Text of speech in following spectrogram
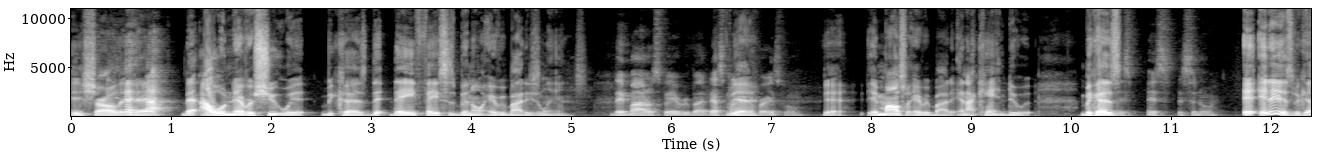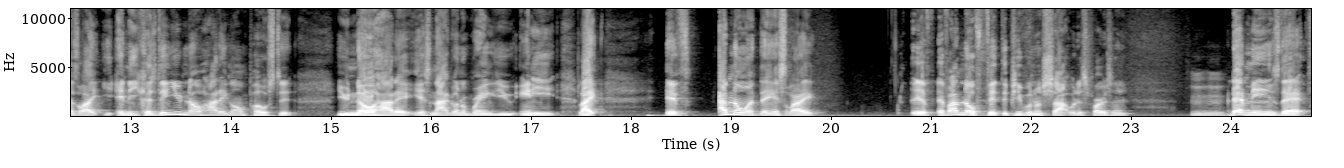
in Charlotte that that I will never shoot with because th- they face has been on everybody's lens. they models for everybody. That's my Yeah. phrase for them. Yeah, it models for everybody, and I can't do it because It's it's, it's annoying. it, it is because like and because then you know how they gonna post it. You know how they it's not gonna bring you any like if I know one thing, it's like if if I know fifty people in a shot with this person, mm-hmm. that means that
